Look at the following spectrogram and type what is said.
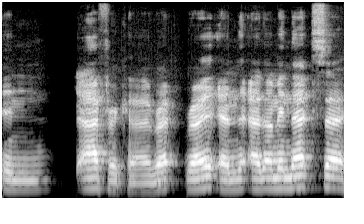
in Africa, right? right? And, and I mean, that's uh,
